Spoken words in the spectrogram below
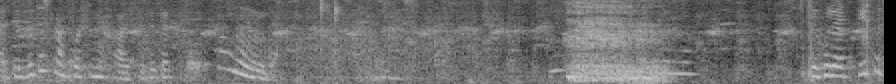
А ти будеш нам посміхатися? Ти так, ну, ну. Ти гулять підеш?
